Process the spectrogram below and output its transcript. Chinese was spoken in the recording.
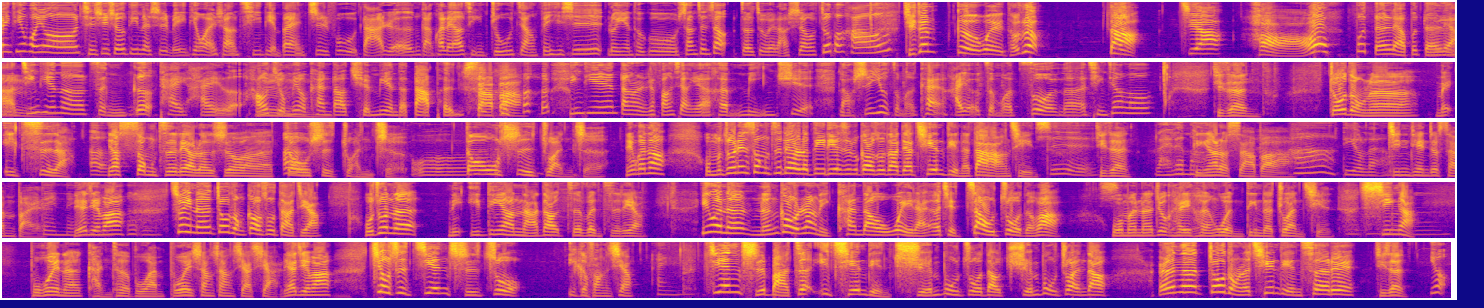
欢迎听众朋友持续收听的是每天晚上七点半致富达人，赶快来邀请主讲分析师轮研投顾商证照周志伟老师哦，周董好，起真，各位投资者，大家好。不得了不得了，嗯今天呢整个太嗨了，好久没有看到全面的大喷。沙巴，今天当然这方向也很明确，老师又怎么看，还有怎么做呢？请教喽。其实周董呢，每一次啊，嗯要送资料的时候呢，嗯都是转折，哦，都是转折。你有没有看到我们昨天送资料的第一天，是不是告诉大家千点的大行情？是其实来了吗？今天的沙巴，啊，丢了。今天就三百对呢了，了解吗？所以呢，周总告诉大家，我说呢，你一定要拿到这份资料，因为呢，能够让你看到未来，而且照做的话，我们呢就可以很稳定的赚钱，心啊不会呢忐忑不安，不会上上下下，了解吗？就是坚持做一个方向，哎，坚持把这一千点全部做到，全部赚到。而呢，周董的千点策略，其正哟，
